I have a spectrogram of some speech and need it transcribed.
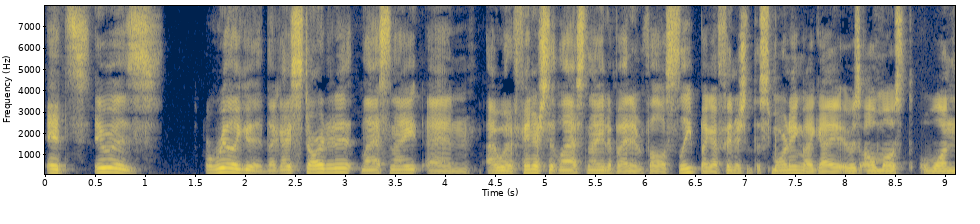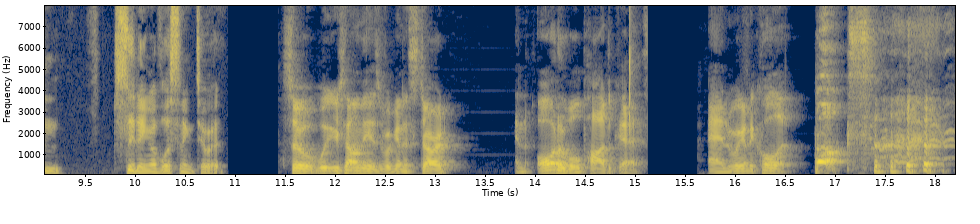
It's it was really good. Like I started it last night, and I would have finished it last night if I didn't fall asleep. Like I finished it this morning. Like I, it was almost one sitting of listening to it. so what you're telling me is we're going to start an Audible podcast, and we're going to call it Books.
